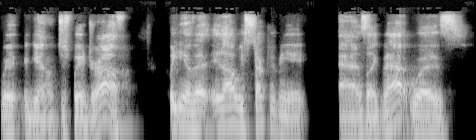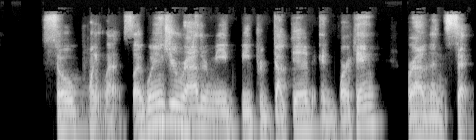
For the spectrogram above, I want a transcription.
We're, you know, just waved her off. But, you know, that it always stuck with me as like that was so pointless. Like, wouldn't you mm-hmm. rather me be productive and working rather than sit,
